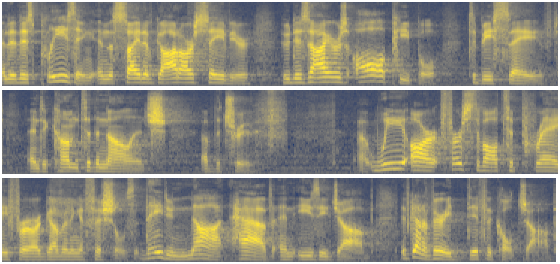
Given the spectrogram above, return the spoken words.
and it is pleasing in the sight of God our Savior, who desires all people to be saved and to come to the knowledge of the truth. Uh, we are, first of all, to pray for our governing officials. They do not have an easy job, they've got a very difficult job.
